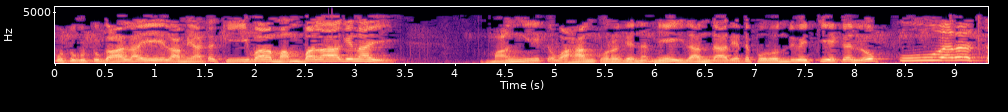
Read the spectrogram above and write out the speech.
කුටු කුටු ගාලා ඒ ළමයාට කීවා මං බලාගෙනයි. මං ඒක වහං කරගෙන මේ ඊලන්දාරියට පොරොන්දු වෙච්ච එක ලොකු වැරද්දක්.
